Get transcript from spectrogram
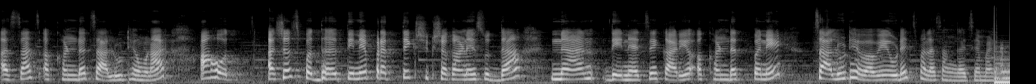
असाच अखंड चालू ठेवणार आहोत. अशाच पद्धतीने प्रत्येक शिक्षकाने सुद्धा ज्ञान देण्याचे कार्य अखंडतपणे चालू ठेवावे एवढेच मला सांगायचे आहे मॅडम.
